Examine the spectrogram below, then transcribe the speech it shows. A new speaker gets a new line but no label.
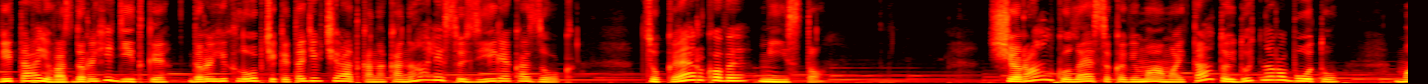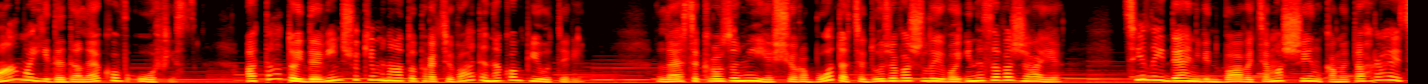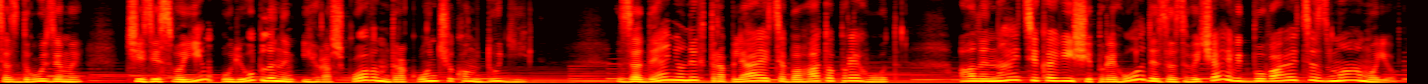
Вітаю вас, дорогі дітки, дорогі хлопчики та дівчатка на каналі Сузір'я Казок. Цукеркове місто. Щоранку Лесикові мама й тато йдуть на роботу. Мама їде далеко в офіс, а тато йде в іншу кімнату працювати на комп'ютері. Лесик розуміє, що робота це дуже важливо і не заважає. Цілий день він бавиться машинками та грається з друзями чи зі своїм улюбленим іграшковим дракончиком Дуді. За день у них трапляється багато пригод, але найцікавіші пригоди зазвичай відбуваються з мамою.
